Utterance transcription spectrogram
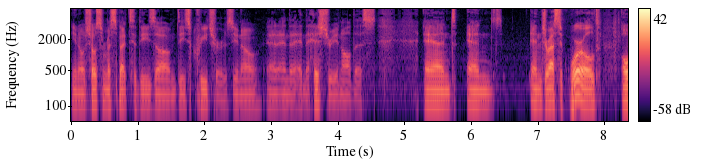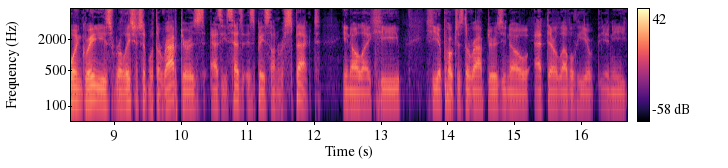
you know show some respect to these um these creatures you know and and the, and the history and all this and and in Jurassic World, Owen Grady's relationship with the Raptors, as he says, is based on respect. You know, like he he approaches the Raptors, you know, at their level. He and he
